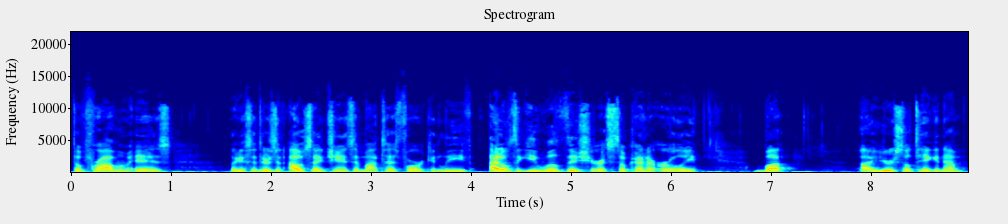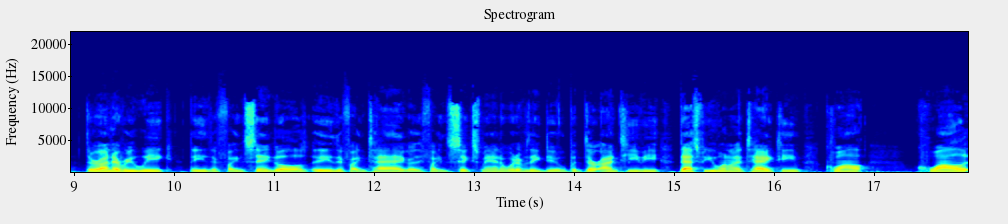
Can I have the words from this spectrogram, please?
The problem is, like I said, there's an outside chance that Montez Ford can leave. I don't think he will this year. It's still kind of early, but uh, you're still taking them. They're on every week. They either fight singles, they either fight tag, or they fight six man, or whatever they do. But they're on TV. That's what you want on a tag team. Qual, qual,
